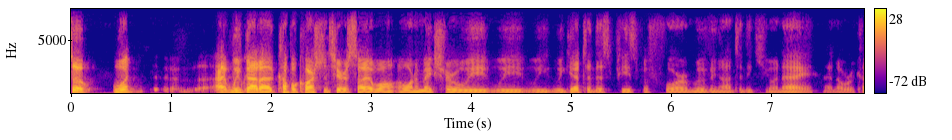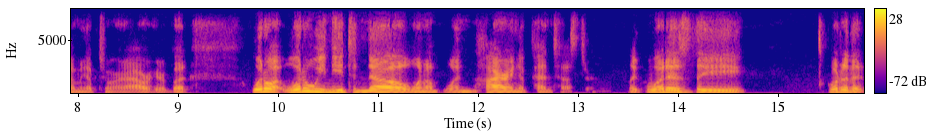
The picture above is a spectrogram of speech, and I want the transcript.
So what I, we've got a couple questions here, so I want I want to make sure we, we we we get to this piece before moving on to the Q and A. I know we're coming up to our hour here, but what do I, what do we need to know when I'm, when hiring a pen tester? Like, what is the what are the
